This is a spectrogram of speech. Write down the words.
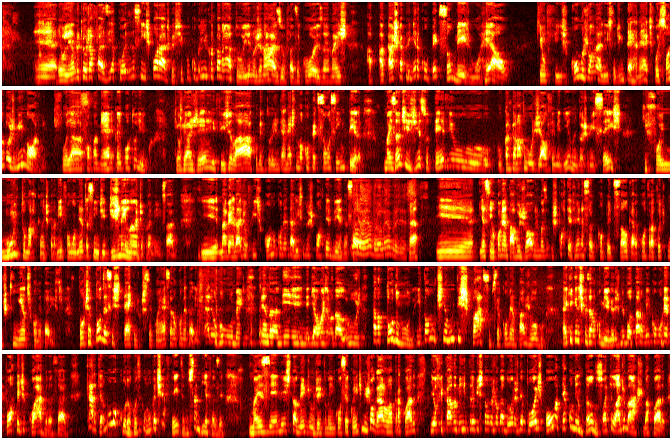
é, eu lembro que eu já fazia coisas assim, esporádicas, tipo cobrir campeonato, ir no ginásio, fazer coisa, mas a, a, acho que a primeira competição mesmo, real, que eu fiz como jornalista de internet foi só em 2009, que foi a Nossa. Copa América em Porto Rico. Que eu viajei e fiz de lá a cobertura de internet numa competição assim inteira. Mas antes disso, teve o, o Campeonato Mundial Feminino em 2006, que foi muito marcante para mim, foi um momento assim de Disneylândia para mim, sabe? E na verdade eu fiz como comentarista do Sport TV nessa Eu época. lembro, eu lembro disso. Né? E, e assim, eu comentava os jogos, mas o Sport TV nessa competição, cara, contratou tipo uns 500 comentaristas. Então tinha todos esses técnicos que você conhece eram comentaristas. Hélio Rubens, Endrami, Miguel Ângelo da Luz, tava todo mundo. Então não tinha muito espaço para você comentar jogo. Aí o que, que eles fizeram comigo? Eles me botaram meio como repórter de quadra, sabe? Cara, que era uma loucura, uma coisa que eu nunca tinha feito, eu não sabia fazer. Mas eles também, de um jeito meio inconsequente, me jogaram lá pra quadra e eu ficava meio entrevistando as jogadoras depois, ou até comentando, só que lá de baixo da quadra.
